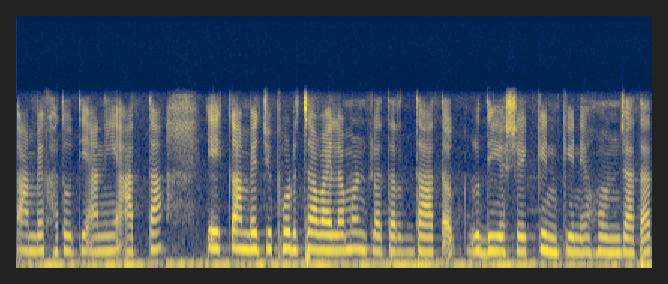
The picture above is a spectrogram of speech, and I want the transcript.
आंबे खात होती. आणि आता एक आंब्याची फोड चावायला म्हटलं तर दात अगदी असे किणकिणे होऊन जातात.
